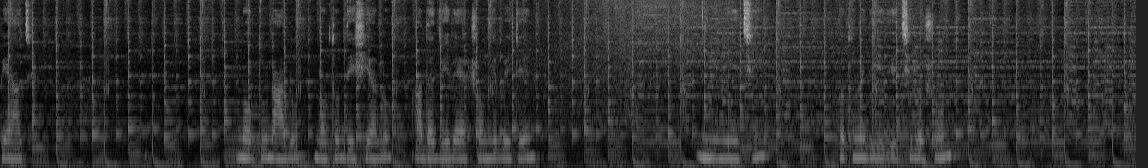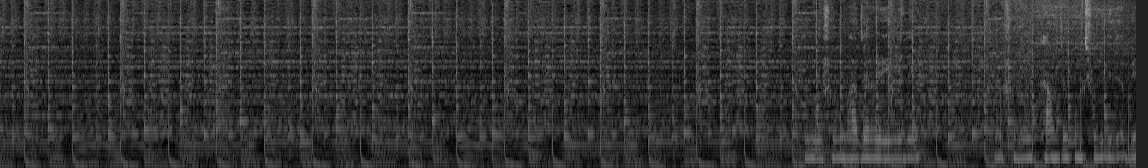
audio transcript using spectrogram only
পেঁয়াজ, নতুন আলু, নতুন দেশি আলু। আদা জিরে একসঙ্গে বেটে নিয়ে নিয়েছি। প্রথমে দিয়ে দিয়েছি রসুন। রসুন ভাজা হয়ে গেলে রসুনের ঘাম যখন ছড়িয়ে যাবে,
